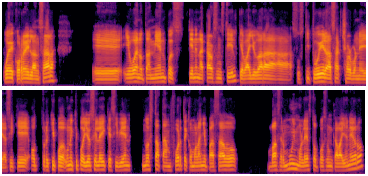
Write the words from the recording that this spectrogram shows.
puede correr y lanzar. Eh, y bueno, también pues tienen a Carson Steele que va a ayudar a, a, sustituir a Zach Charbonnet. Así que otro equipo, un equipo de UCLA que si bien no está tan fuerte como el año pasado, va a ser muy molesto, puede ser un caballo negro.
